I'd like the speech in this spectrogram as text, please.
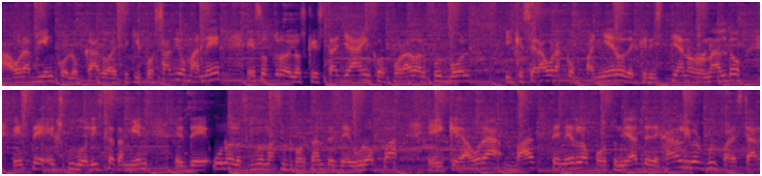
ahora bien colocado a este equipo. Sadio Mané es otro de los que está ya incorporado al fútbol y que será ahora compañero de Cristiano Ronaldo, este exfutbolista también eh, de uno de los equipos más importantes de Europa, eh, que ahora va a tener la oportunidad de dejar a Liverpool para estar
